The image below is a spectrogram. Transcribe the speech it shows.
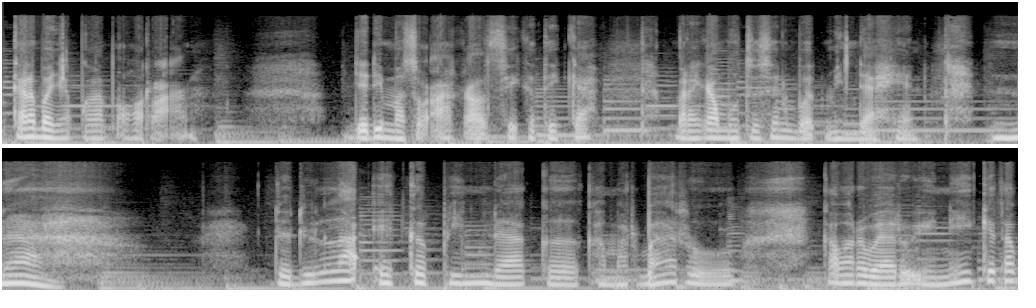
Karena banyak banget orang. Jadi masuk akal sih ketika mereka mutusin buat mindahin. Nah jadilah Eke pindah ke kamar baru. Kamar baru ini kita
